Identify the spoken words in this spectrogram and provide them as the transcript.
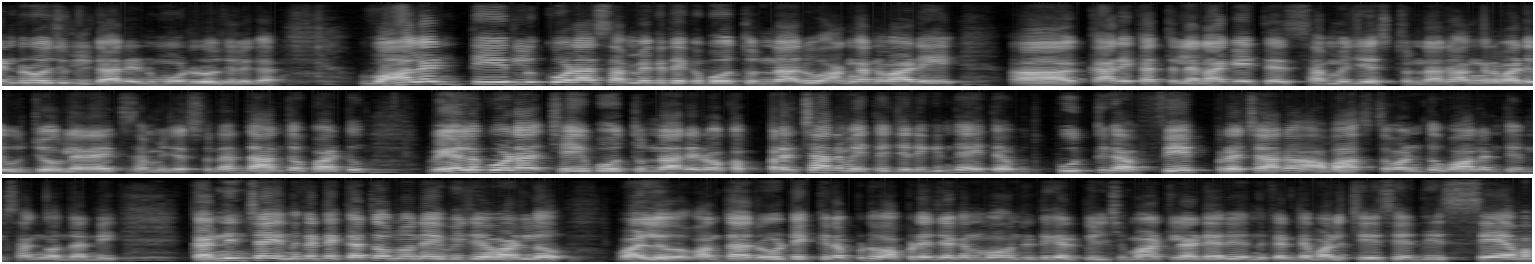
రెండు రోజులుగా రెండు మూడు రోజులుగా వాలంటీర్లు కూడా సమ్మెకు దిగబోతున్నారు. అంగన్వాడీ కార్యకర్తలు ఎలాగైతే సమ్మె చేస్తున్నారో అంగన్వాడీ ఉద్యోగులు ఎలాగైతే సమ్మె చేస్తున్నారు దాంతోపాటు వీళ్ళు కూడా చేయబోతున్నారని ఒక ప్రచారం అయితే జరిగింది. అయితే పూర్తిగా ఫేక్ ప్రచారం అవాస్తవం అంటూ వాలంటీర్ల సంఘం దాన్ని ఖండించాయి. ఎందుకంటే గతంలోనే విజయవాడలో వాళ్ళు అంతా రోడ్డు ఎక్కినప్పుడు అప్పుడే జగన్మోహన్ రెడ్డి గారు పిలిచి మాట్లాడారు. ఎందుకంటే వాళ్ళు చేసేది సేవ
